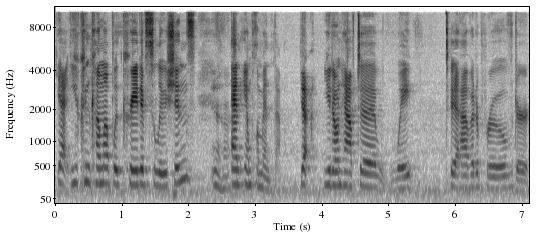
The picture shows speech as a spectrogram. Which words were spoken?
Yeah, you can come up with creative solutions Uh-huh. and implement them. Yeah, You don't have to wait to have it approved or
